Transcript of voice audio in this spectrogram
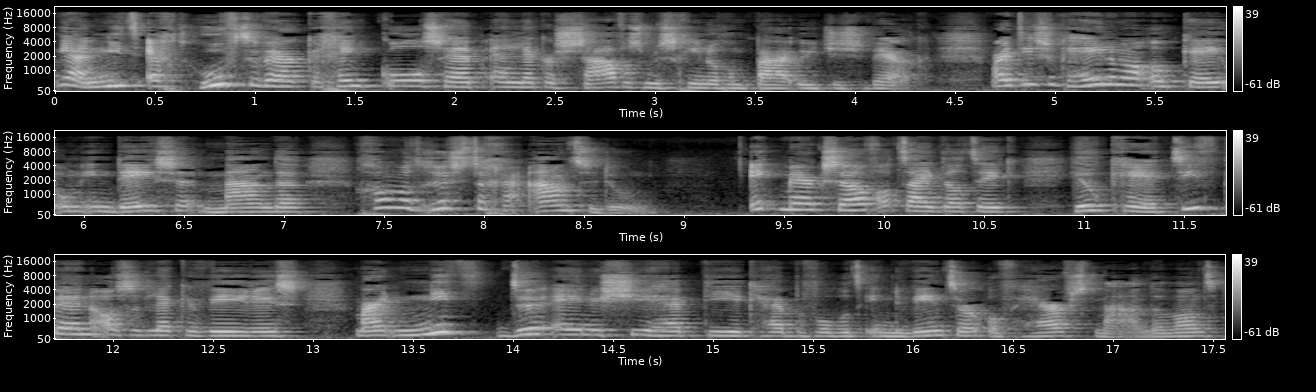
ja, niet echt hoef te werken, geen calls heb en lekker s'avonds misschien nog een paar uurtjes werk. Maar het is ook helemaal oké om in deze maanden gewoon wat rustiger aan te doen. Ik merk zelf altijd dat ik heel creatief ben als het lekker weer is, maar niet de energie heb die ik heb bijvoorbeeld in de winter- of herfstmaanden. Want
